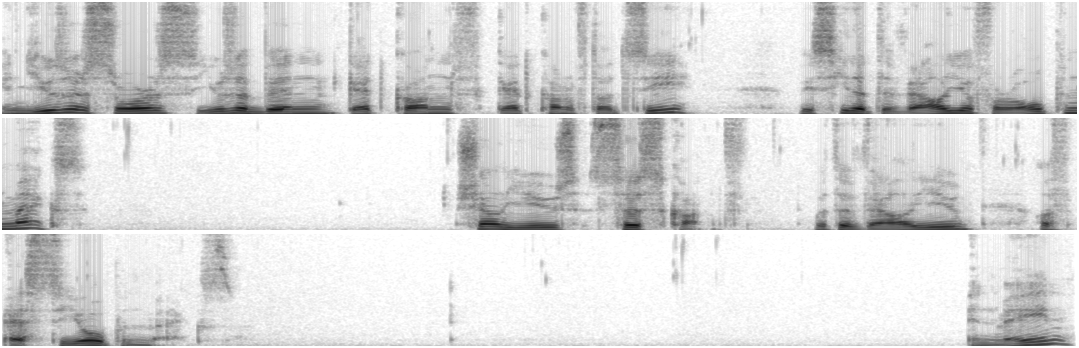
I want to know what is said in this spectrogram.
in user source user bin getconf getconf.c, we see that the value for openmax shall use sysconf with the value of scopenmax. In main,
